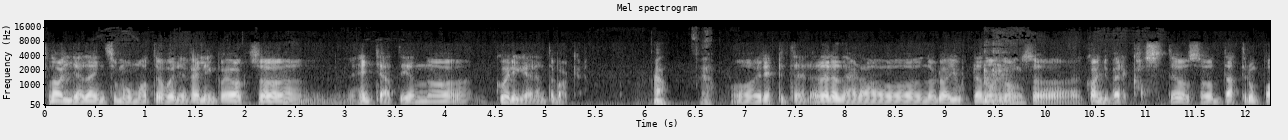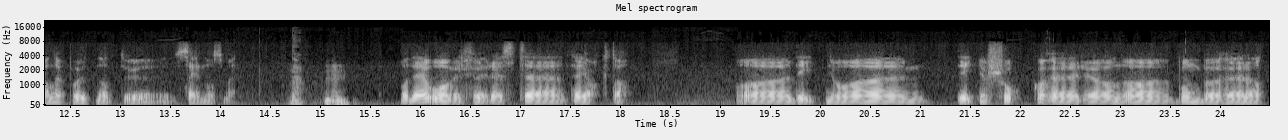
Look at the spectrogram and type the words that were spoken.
knaller den som om at det har vært felling på jakt, så henter jeg den og korrigerer den tilbake. Ja. Ja. Og repeterer det der da. Og når du har gjort det noen gang, så kan du bare kaste, og så detter rumpa nedpå uten at du sier noe som helst. Ja. Mm. Og det overføres til, til jakta. Og det er ikke noe det er ikke noe sjokk å høre og noe bombe å høre at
